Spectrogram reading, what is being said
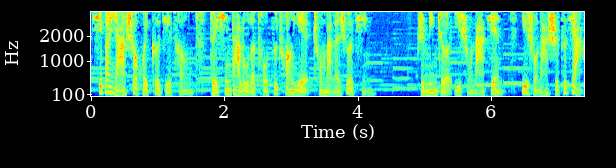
西班牙社会各阶层对新大陆的投资创业充满了热情，殖民者一手拿剑，一手拿十字架，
